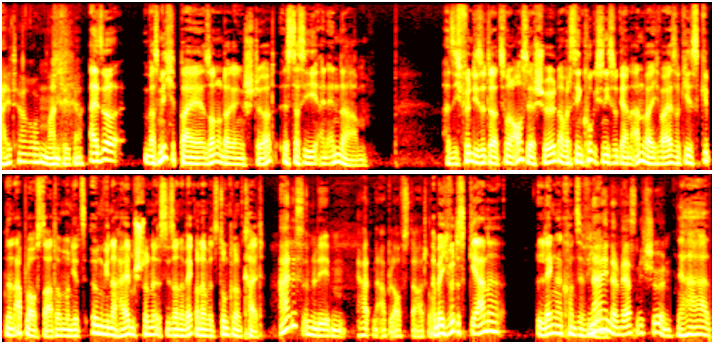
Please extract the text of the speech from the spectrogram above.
alter Romantiker. Also, was mich bei Sonnenuntergängen stört, ist, dass sie ein Ende haben. Also ich finde die Situation auch sehr schön, aber deswegen gucke ich sie nicht so gern an, weil ich weiß, okay, es gibt ein Ablaufsdatum und jetzt irgendwie in einer halben Stunde ist die Sonne weg und dann wird es dunkel und kalt. Alles im Leben hat ein Ablaufsdatum. Aber ich würde es gerne länger konservieren. Nein, dann wäre es nicht schön. Ja,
